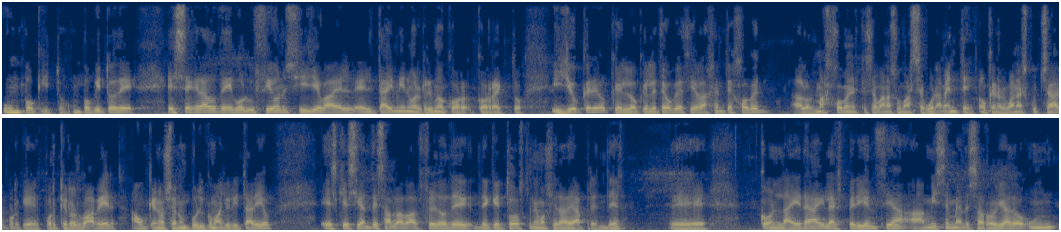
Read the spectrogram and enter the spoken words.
un poquito, un poquito de ese grado de evolución si lleva el, timing o el ritmo cor- correcto. Y yo creo que lo que le tengo que decir a la gente joven, a los más jóvenes que se van a sumar seguramente, o que nos van a escuchar porque, porque los va a ver, aunque no sean un público mayoritario, es que si antes hablaba Alfredo de, que todos tenemos edad de aprender, eh, con la edad y la experiencia, a mí se me ha desarrollado un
